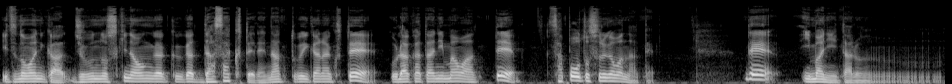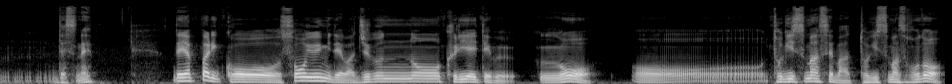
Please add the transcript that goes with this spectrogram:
いつの間にか自分の好きな音楽がダサくてね、納得いかなくて、裏方に回って、サポートする側になって。で、今に至るんですね。で、やっぱりこう、そういう意味では自分のクリエイティブを、研ぎ澄ませば研ぎ澄ますほど、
